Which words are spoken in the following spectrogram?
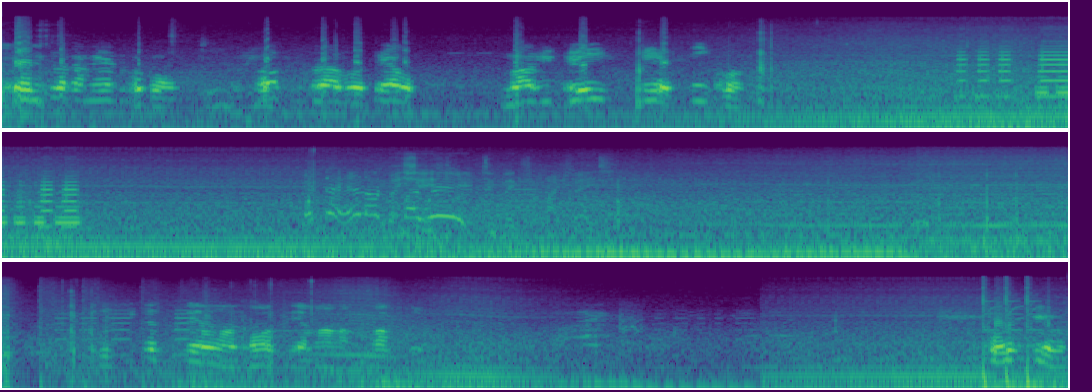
10. Recebe pagamento, tá bom. Foto para o hotel 9365. My shade's too big for my face. Verifica se tem uma moto Yamaha Factor. Positivo.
